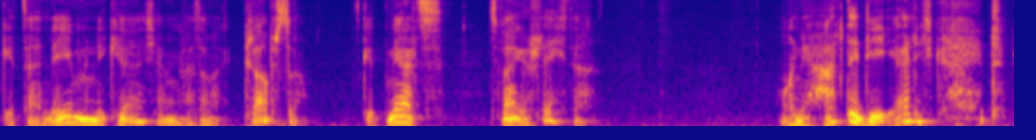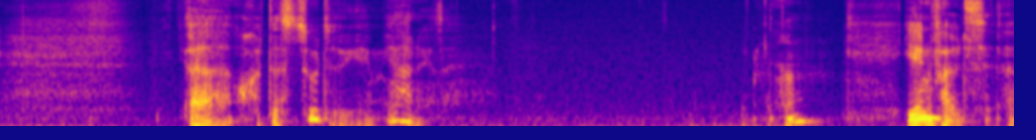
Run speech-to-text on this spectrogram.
geht sein Leben in die Kirche? Ich habe mich gefragt, glaubst du, gibt mehr als zwei Geschlechter? Und er hatte die Ehrlichkeit, äh, auch das zuzugeben. Ja, ja. Jedenfalls, äh,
